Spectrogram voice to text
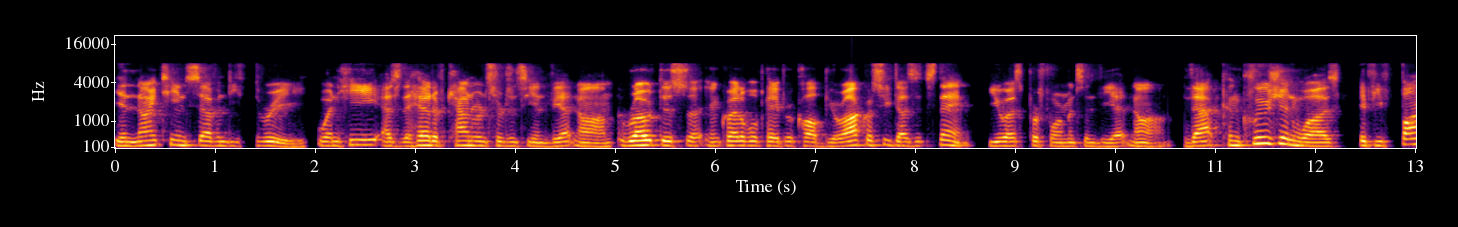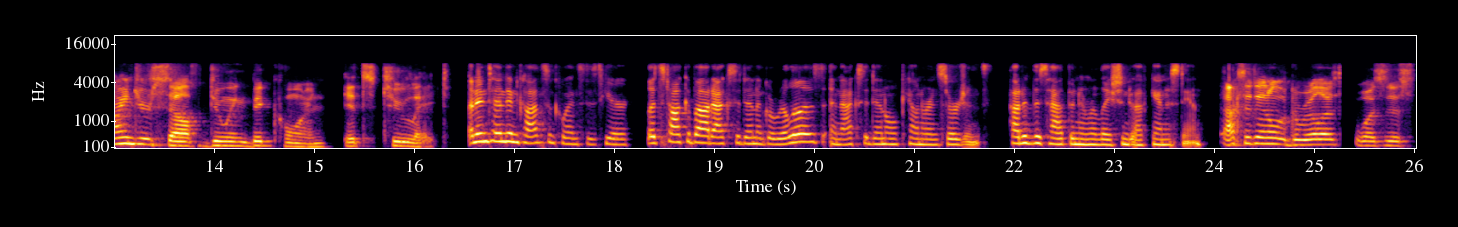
in 1973 when he, as the head of counterinsurgency in Vietnam, wrote this uh, incredible paper called Bureaucracy Does Its Thing U.S. Performance in Vietnam. That conclusion was if you find yourself doing big coin, it's too late. Unintended consequences here. Let's talk about accidental guerrillas and accidental counterinsurgents. How did this happen in relation to Afghanistan? Accidental Guerrillas was this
